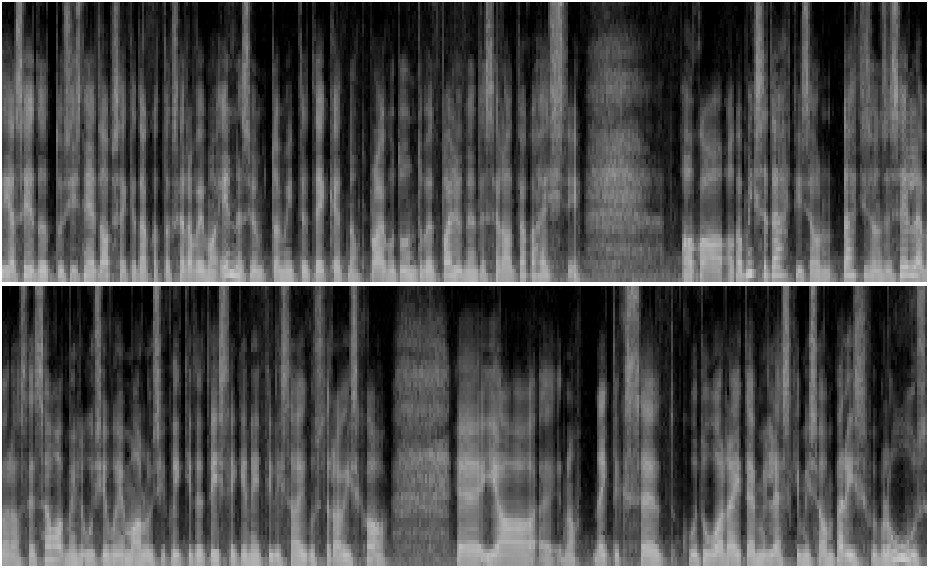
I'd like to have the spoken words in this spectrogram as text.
Ja seetõttu siis need lapsed, keda hakatakse ravima enne sümptomite teket, noh praegu tundub, et paljud nendest elavad väga hästi aga, aga miks see tähtis on, tähtis on see sellepärast, et see avab meile uusi võimalusi kõikide teiste geneetiliste haiguste ravis ka. ja noh, näiteks kui tuua näide millestki, mis on päris võib-olla uus,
